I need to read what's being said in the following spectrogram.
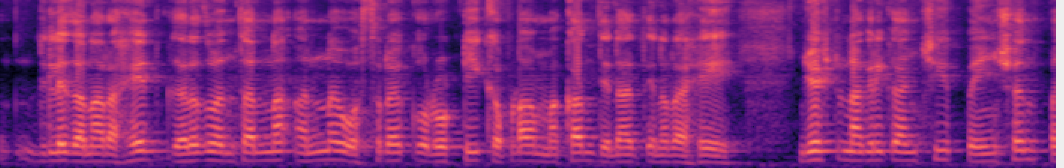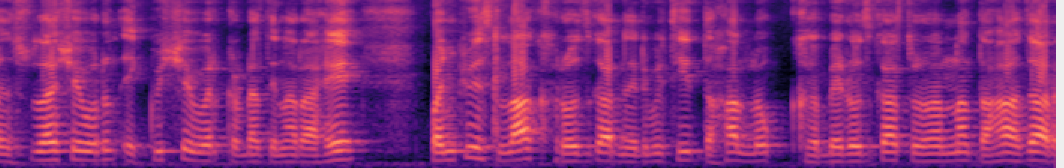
दिले जाणार आहेत. गरजवंतांना अन्न वस्त्र रोटी कपडा मकान देण्यात येणार आहे. ज्येष्ठ नागरिकांची पेन्शन पंचवीसशेवरून एकवीसशेवर करण्यात येणार आहे. पंचवीस लाख रोजगार निर्मिती दहा लोक बेरोजगार तरुणांना दहा हजार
